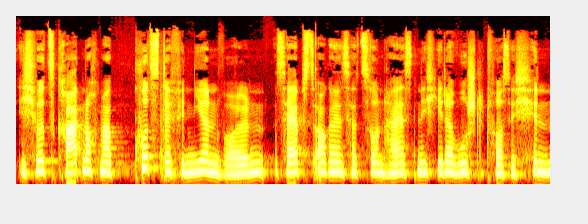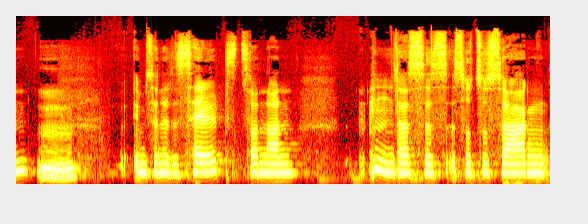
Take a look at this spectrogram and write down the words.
Ich würde es gerade noch mal kurz definieren wollen. Selbstorganisation heißt nicht, jeder wurschtelt vor sich hin mhm. Im Sinne des Selbst, sondern dass es sozusagen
